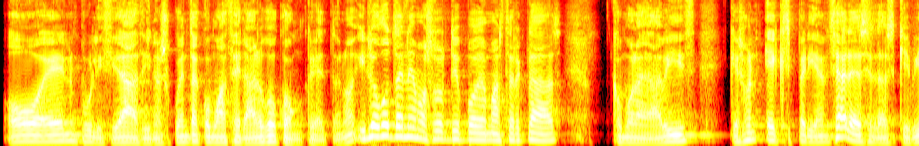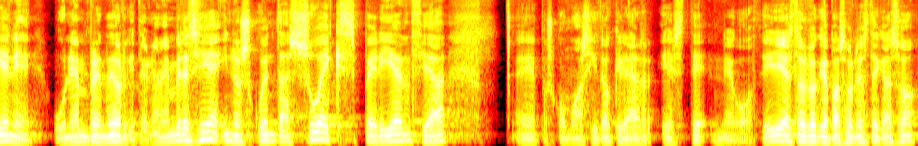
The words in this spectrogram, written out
o en publicidad y nos cuenta cómo hacer algo concreto. ¿no? Y luego tenemos otro tipo de masterclass, como la de David, que son experienciales en las que viene un emprendedor que tiene una membresía y nos cuenta su experiencia eh, pues cómo ha sido crear este negocio. Y esto es lo que pasó en este caso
